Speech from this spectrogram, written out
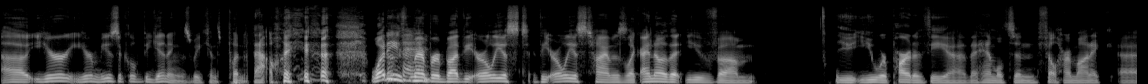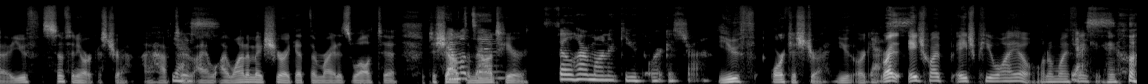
uh, your your musical beginnings. We can put it that way. what do you remember about the earliest the earliest times? Like I know that you've um, you you were part of the uh, the Hamilton Philharmonic uh, Youth Symphony Orchestra. I have to. I, I want to make sure I get them right as well to to shout them out here. Philharmonic Youth Orchestra. Youth Orchestra, Youth Orchestra, right? Yes. H Y H P Y O. What am I Yes. thinking? Hang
